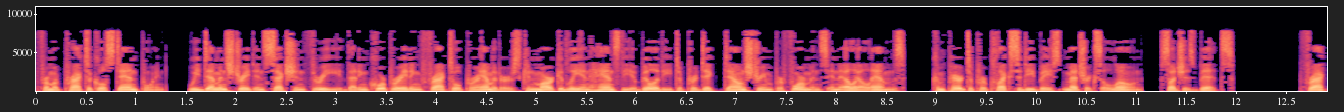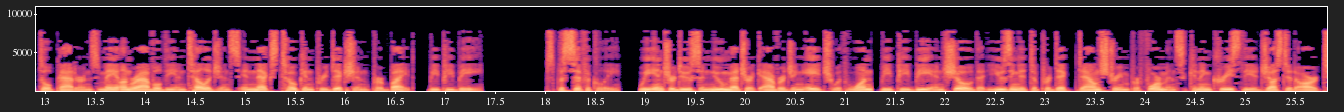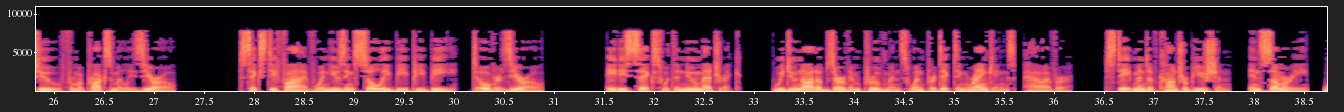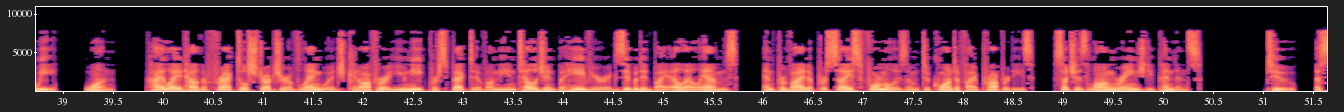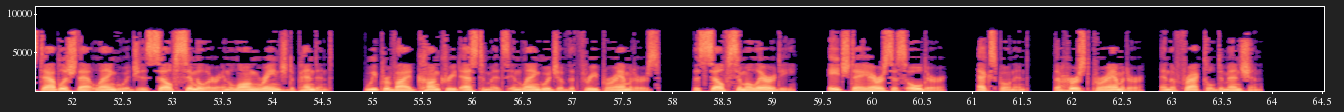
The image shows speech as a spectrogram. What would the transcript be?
From a practical standpoint, we demonstrate in section 3 that incorporating fractal parameters can markedly enhance the ability to predict downstream performance in LLMs, compared to perplexity based metrics alone, such as bits. Fractal patterns may unravel the intelligence in next token prediction per byte, BPB. Specifically, we introduce a new metric averaging H with 1 BPB and show that using it to predict downstream performance can increase the adjusted R2 from approximately 0. 65 when using solely BPB to over 0. 86 with the new metric. We do not observe improvements when predicting rankings, however. Statement of contribution. In summary, we 1. Highlight how the fractal structure of language can offer a unique perspective on the intelligent behavior exhibited by LLMs, and provide a precise formalism to quantify properties, such as long range dependence. 2. Establish that language is self similar and long range dependent. We provide concrete estimates in language of the three parameters the self similarity, H. diaeresis older, exponent, the Hurst parameter, and the fractal dimension.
